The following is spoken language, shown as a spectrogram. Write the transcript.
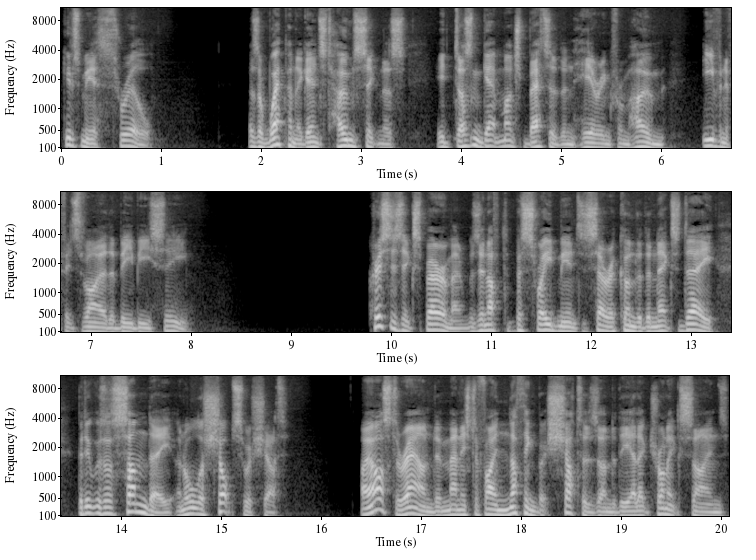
gives me a thrill. As a weapon against homesickness, it doesn't get much better than hearing from home, even if it's via the BBC. Chris's experiment was enough to persuade me into Serekunda the next day, but it was a Sunday and all the shops were shut. I asked around and managed to find nothing but shutters under the electronics signs,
